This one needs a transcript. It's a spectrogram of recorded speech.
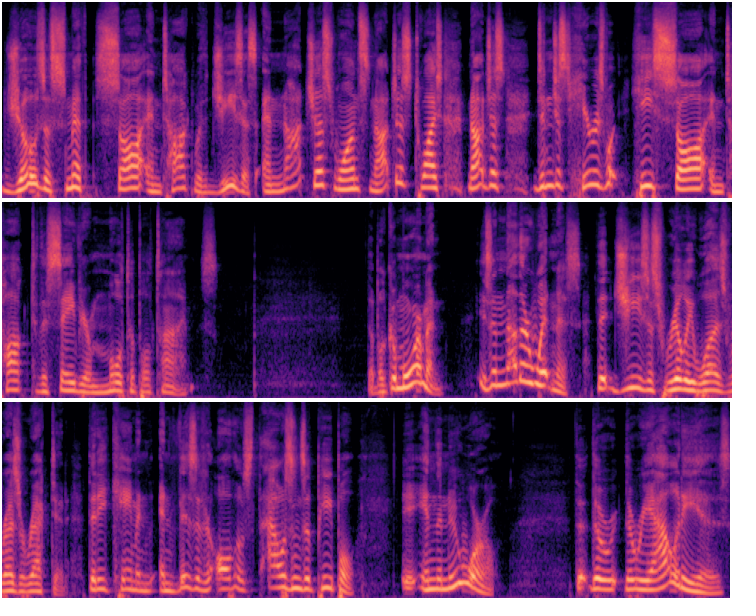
Joseph Smith saw and talked with Jesus, and not just once, not just twice, not just, didn't just hear his voice, he saw and talked to the Savior multiple times. The Book of Mormon is another witness that Jesus really was resurrected, that he came and, and visited all those thousands of people in the New World. The, the, the reality is,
